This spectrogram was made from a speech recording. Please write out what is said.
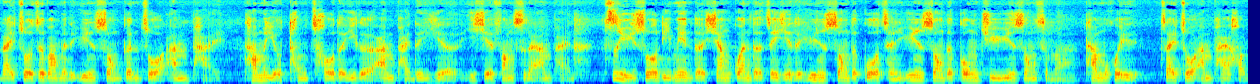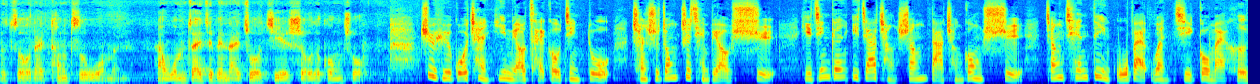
来做这方面的运送跟做安排，他们有统筹的一个安排的一些一些方式来安排。至于说里面的相关的这些的运送的过程、运送的工具、运送什么，他们会在做安排好了之后来通知我们。啊，我们在这边来做接收的工作。至于国产疫苗采购进度，陈时中之前表示，已经跟一家厂商达成共识，将签订五百万剂购买合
